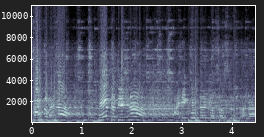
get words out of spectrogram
चौक भरला पोट भेटला आणि गोंधळ कसा सुरू झाला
